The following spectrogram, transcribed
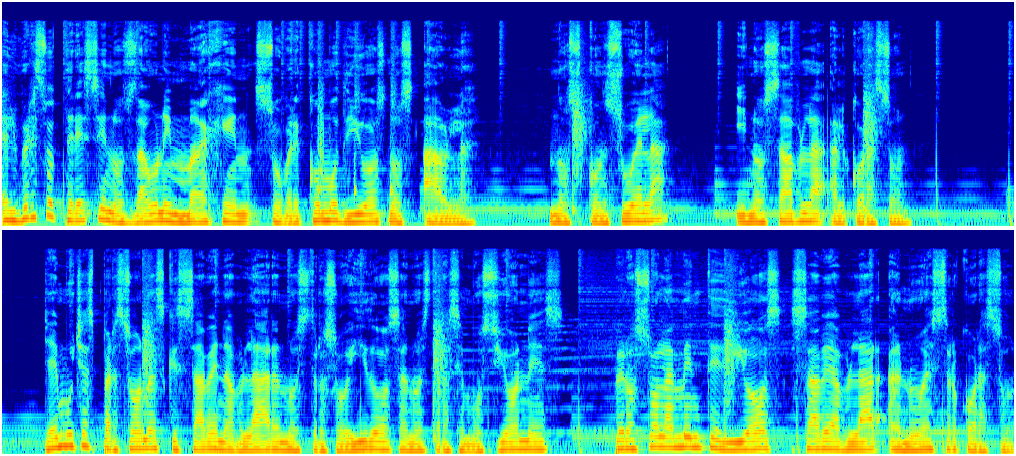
El verso 13 nos da una imagen sobre cómo Dios nos habla, nos consuela y nos habla al corazón. Y hay muchas personas que saben hablar a nuestros oídos, a nuestras emociones, pero solamente Dios sabe hablar a nuestro corazón.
